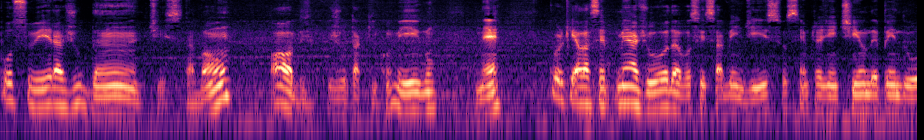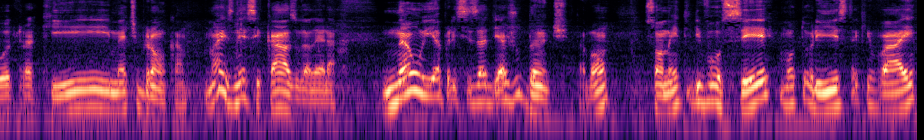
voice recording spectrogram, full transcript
possuir ajudantes, tá bom? Óbvio, Ju tá aqui comigo, né? Porque ela sempre me ajuda, vocês sabem disso, sempre a gente um depende do outro aqui e mete bronca. Mas nesse caso, galera, não ia precisar de ajudante, tá bom? Somente de você, motorista, que vai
